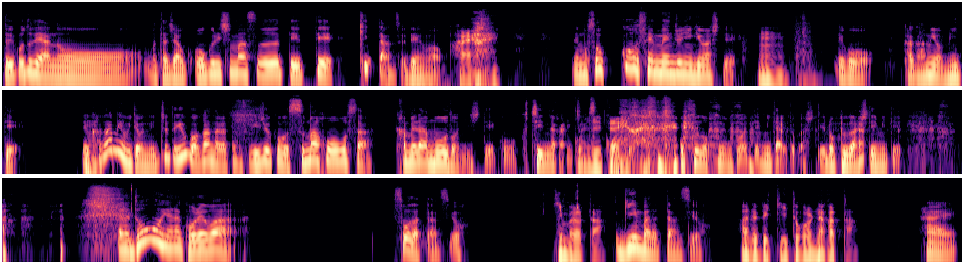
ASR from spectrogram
ということで、あのーまたじゃあお送りしますって言って、切ったんですよ、電話を。はいはい。でも速攻洗面所に行きまして、うん。で、こう、鏡を見て、で、うん鏡を見てもね、ちょっとよくわかんなかったんですけど、一応こうスマホをさ、カメラモードにして、こう、口の中にこう突っ込んで、奥の方をこうやって見たりとかして、録画してみて。だからどうやらこれは、そうだったんですよ。銀歯だった？銀歯だったんですよ。あるべきところになかった？はい。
